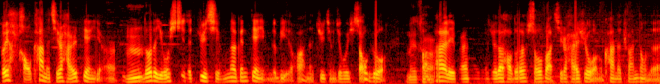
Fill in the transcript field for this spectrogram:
所以好看的其实还是电影儿。很嗯，多的游戏的剧情呢，跟电影的比的话呢，剧情就会稍弱。没错反，派里边，我觉得好多手法其实还是我们看的传统的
